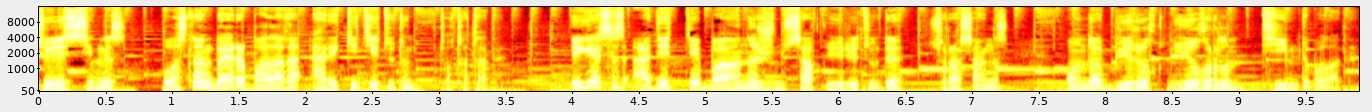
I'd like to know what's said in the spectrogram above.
сөйлессеңіз осының бәрі балаға әрекет етудің тоқтатады. Егер сіз әдетте баланы жұмсақ үйретуді сұрасаңыз онда бұйрық неғұрлым тиімді болады.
